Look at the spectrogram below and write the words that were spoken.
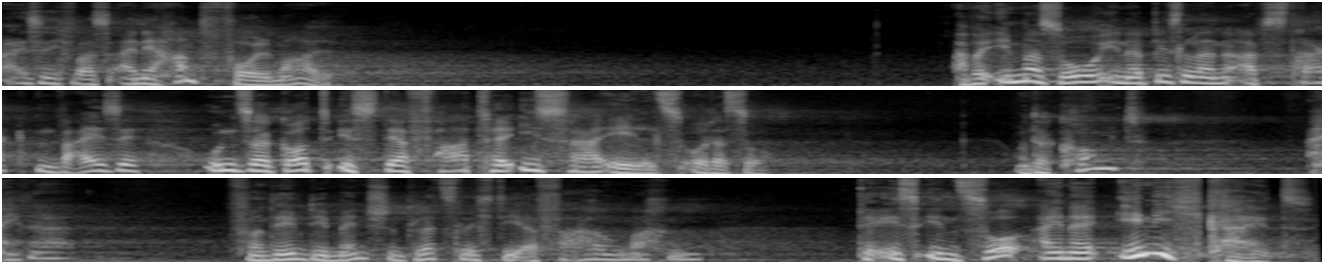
weiß ich was, eine Handvoll Mal. Aber immer so in ein bisschen einer abstrakten Weise, unser Gott ist der Vater Israels oder so. Und da kommt einer, von dem die Menschen plötzlich die Erfahrung machen, der ist in so einer Innigkeit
